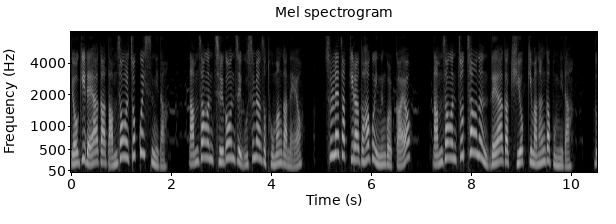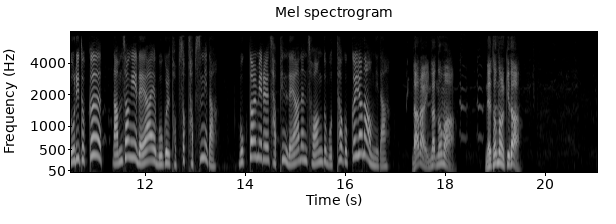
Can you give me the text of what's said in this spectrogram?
여기 레아가 남성을 쫓고 있습니다. 남성은 즐거운지 웃으면서 도망가네요. 술래잡기라도 하고 있는 걸까요? 남성은 쫓아오는 레아가 귀엽기만 한가 봅니다. 놀이도 끝! 남성이 레아의 목을 덥석 잡습니다. 목덜미를 잡힌 레아는 저항도 못하고 끌려 나옵니다. 나라 인간 놈아. 내더 놀기다.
